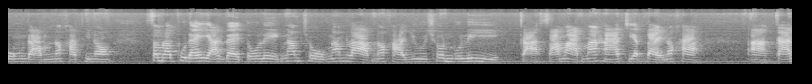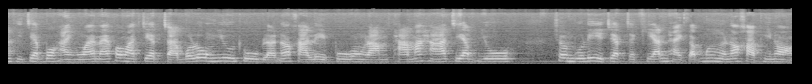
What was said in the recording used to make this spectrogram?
องค์ดำเนาะค่ะพี่น้องสำหรับผู้ใดอยากได้ตัวเลขน้ำโชคน้ำลาบเนาะค่ะอยู่ชนบุรีก็สามารถมาหาเจี๊ยบได้เนาะค่ะาการที่เจี๊ยบบ่หายหวยไหมเพราะว่าเจี๊ยบจะบ่ลง YouTube แล้วเนาะค่ะเลขปูองลำถามมาหาเจี๊ยบอยู่ชนบุรีเจี๊ยบจะเขียนให้กับมือเนาะค่ะพี่น้อง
